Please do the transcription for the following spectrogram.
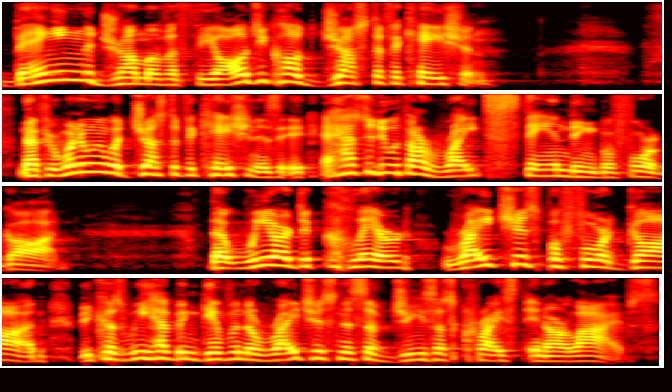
banging the drum of a theology called justification. Now, if you're wondering what justification is, it has to do with our right standing before God. That we are declared righteous before God because we have been given the righteousness of Jesus Christ in our lives.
